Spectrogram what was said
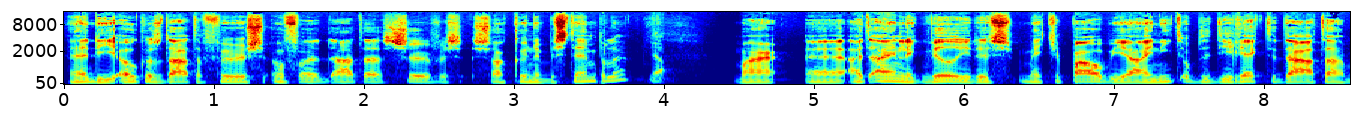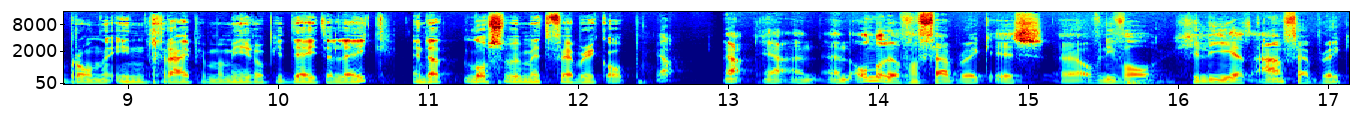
Hè, die ook als dataverse of eh, data service zou kunnen bestempelen. Ja. Maar eh, uiteindelijk wil je dus met je Power BI niet op de directe databronnen ingrijpen, maar meer op je data lake. En dat lossen we met Fabric op. Ja, ja, ja. En, en onderdeel van Fabric is, eh, of in ieder geval gelieerd aan Fabric,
